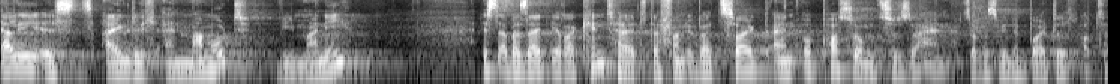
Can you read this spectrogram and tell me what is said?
Ellie ist eigentlich ein Mammut wie Manny, ist aber seit ihrer Kindheit davon überzeugt, ein Opossum zu sein, sowas wie eine Beutelrotte.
